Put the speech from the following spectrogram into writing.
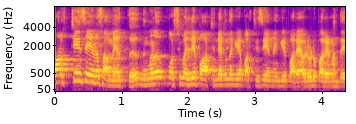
പർച്ചേസ് ചെയ്യുന്ന സമയത്ത് നിങ്ങൾ കുറച്ച് വലിയ പാർട്ടിന്റെ ഒക്കെ പർച്ചേസ് ചെയ്യണമെങ്കിൽ പറയാം. അവരോട് പറയണത്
